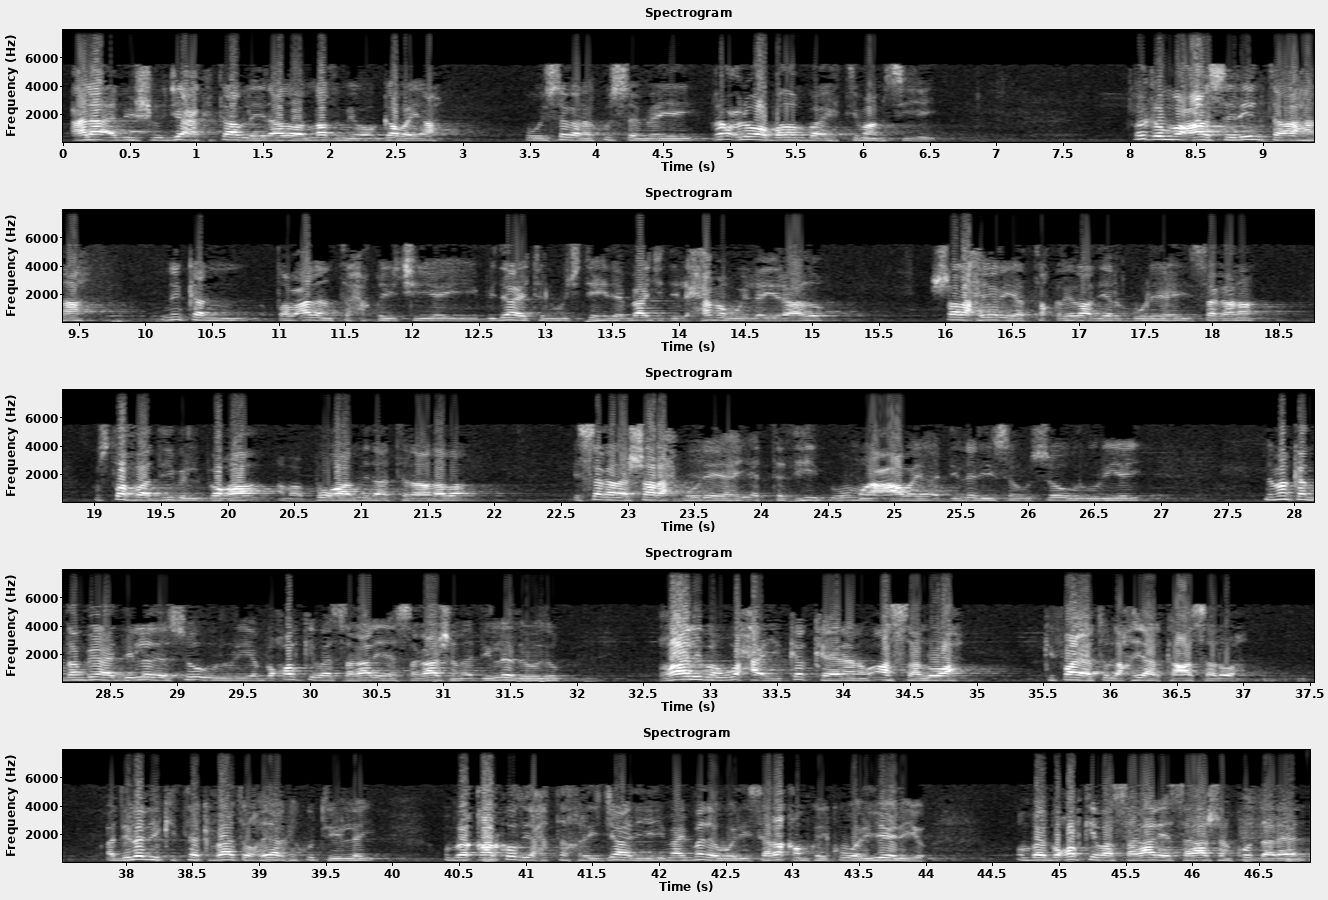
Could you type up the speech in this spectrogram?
calaa abi shujaac kitaab la yidhahdo nadmi oo gabay ah uu isagana ku sameeyey. Rag culamo badan baa ihtimaam siiyey. Ragga mucaasiriinta ahna ninkan dabcadan taxqiijiyey bidaayat اlmujtahid ee maajid ilxamawi la yihaahdo sharax yar iyo taqriiraad yar buu leeyahay isagana. Mustafa diib ilbaqa ama buqa midaa tiraadaba. Isagana sharax buu leeyahay atadhiib uu magacaabay adiladiisa uu soo ururiyey. Nimankan dambe adilada soo ururiyey boqol kiiba sagaal iyo sagaashan adiladoodu haaliban waxa ay ka keeneen oo asal ah kifaayat akhyaarka asal u ah adiladii kifaayat akhyaarka ku tiilay unbay qaarkood takhriijaad iyo imaamada warisa raqamkay ku wariyeen iyo unbay boqol kiiba sagaal iyo sagaashan ku dareen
